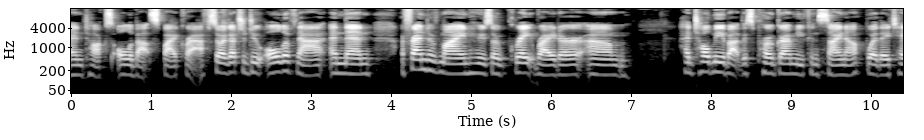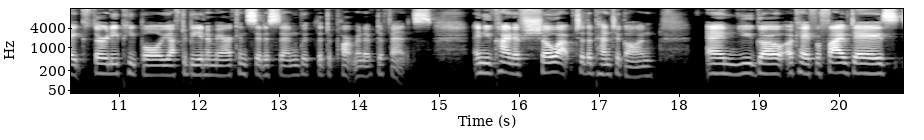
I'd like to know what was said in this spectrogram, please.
and talks all about spycraft. So I got to do all of that. And then a friend of mine who's a great writer, um, had told me about this program you can sign up where they take 30 people. You have to be an American citizen with the Department of Defense. And you kind of show up to the Pentagon and you go, okay, for five days,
